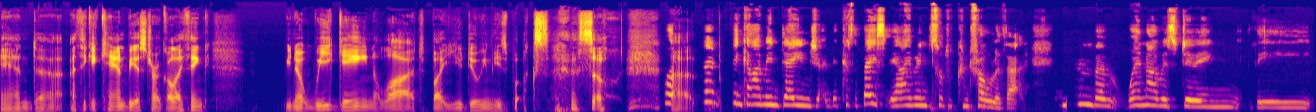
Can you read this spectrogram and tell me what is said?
And uh, I think it can be a struggle. I think you know we gain a lot by you doing these books. So well, uh, i don't think i'm in danger because basically i'm in sort of control of that. Remember when i was doing the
